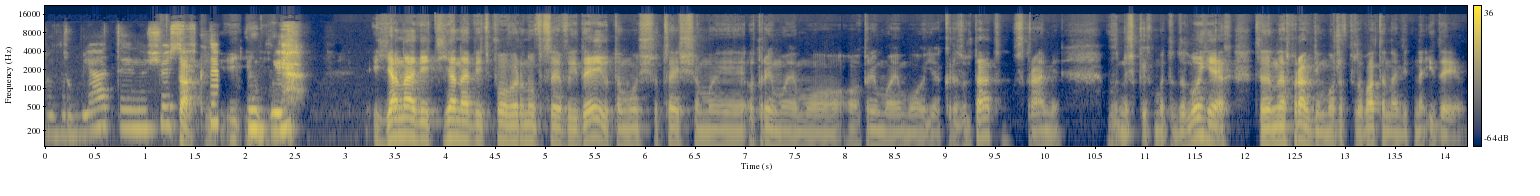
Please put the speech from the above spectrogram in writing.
розробляти. Ну, щось Так, Я навіть я навіть повернув це в ідею, тому що те, що ми отримуємо, отримуємо як результат в скрамі в гнучких методологіях, це насправді може впливати навіть на ідею.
